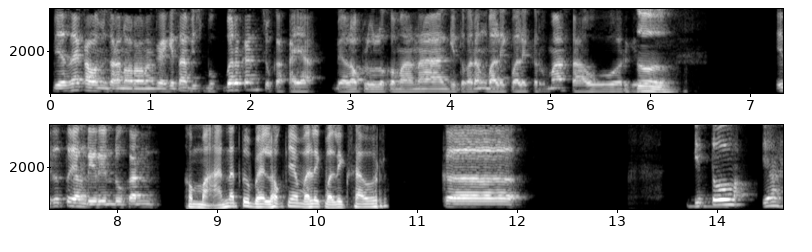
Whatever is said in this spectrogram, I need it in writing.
biasanya kalau misalkan orang-orang kayak kita habis bukber kan suka kayak belok dulu ke mana gitu kadang balik-balik ke rumah sahur gitu betul. itu tuh yang dirindukan Ke mana tuh beloknya balik-balik sahur? ke itu ya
